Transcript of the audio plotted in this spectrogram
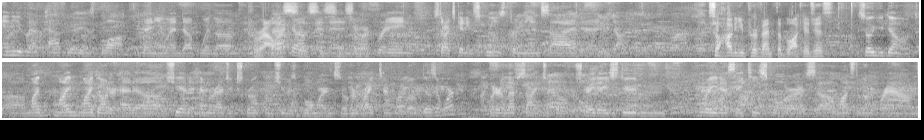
any of that pathway is blocked, then you end up with a Paralysis backup, and then your brain starts getting squeezed from the inside, and you die. So how do you prevent the blockages? So you don't. Uh, my, my, my daughter had a she had a hemorrhagic stroke when she was born, so her right temporal lobe doesn't work, but her left side took over. Straight A student, great SAT scores, uh, wants to go to Brown,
